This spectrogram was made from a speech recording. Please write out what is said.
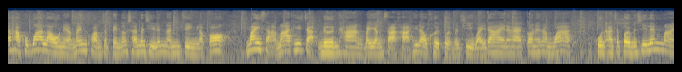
และหากพบว่าเราเนี่ยไม่มีความจำเป็นต้องใช้บัญชีเล่มนั้นจริง ๆ แล้วก็ไม่สามารถที่จะเดินทางไปยังสาขาที่เราเคยเปิดบัญชีไว้ได้นะคะ ก็แนะนำว่าคุณอาจจะเปิดบัญชีเล่มใหม่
